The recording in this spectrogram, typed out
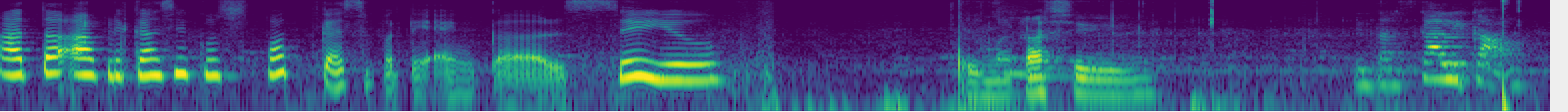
atau aplikasi khusus podcast seperti Anchor. See you. Terima kasih. Pintar sekali kau.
